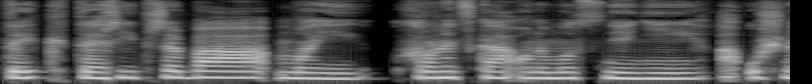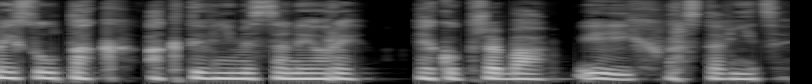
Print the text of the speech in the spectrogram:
ty, kteří třeba mají chronická onemocnění a už nejsou tak aktivními seniory, jako třeba jejich vrstevníci.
